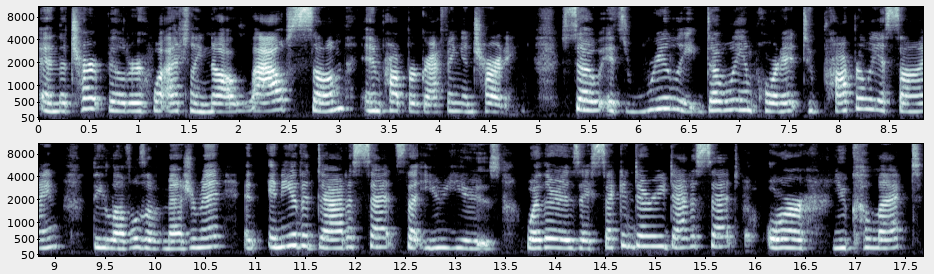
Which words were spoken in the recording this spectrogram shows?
and the chart builder will actually not allow some improper graphing and charting. So it's really doubly important to properly assign the levels of measurement in any of the data sets that you use, whether it is a secondary data set or you collect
